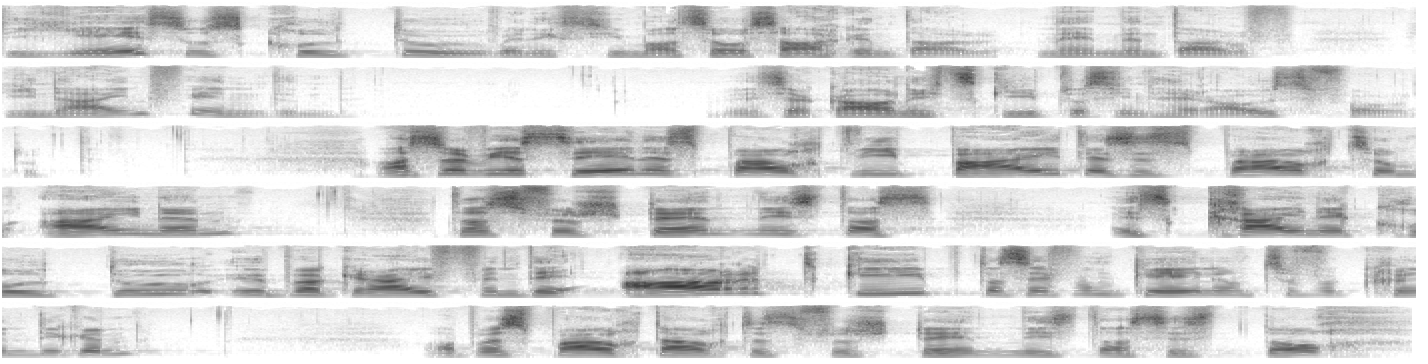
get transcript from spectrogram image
die Jesuskultur, wenn ich sie mal so sagen darf, nennen darf, hineinfinden? Wenn es ja gar nichts gibt, das ihn herausfordert. Also wir sehen, es braucht wie beides. Es braucht zum einen das Verständnis, dass es keine kulturübergreifende Art gibt, das Evangelium zu verkündigen, aber es braucht auch das Verständnis, dass es doch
